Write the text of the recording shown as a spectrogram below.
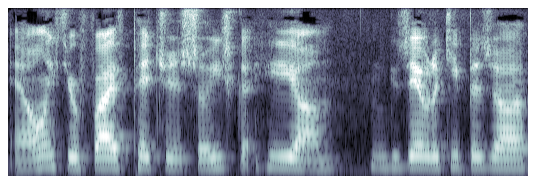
and only threw five pitches, so he's he um he was able to keep his uh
